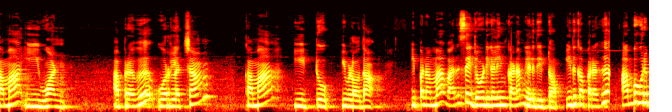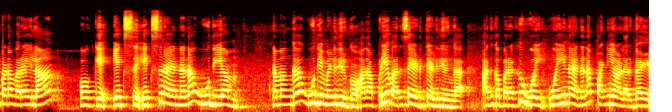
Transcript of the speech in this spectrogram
கமா e இ ஒன் அப்புறவு ஒரு லட்சம் கமா e இ டூ இவ்வளோதான் இப்போ நம்ம வரிசை ஜோடிகளின் கணம் எழுதிட்டோம். இதுக்கு பிறகு அம்புகுறி படம் வரையலாம். ஓகே எக்ஸ் எக்ஸ்னா என்னென்னா ஊதியம். நம்ம அங்கே ஊதியம் எழுதியிருக்கோம். அதை அப்படியே வரிசை எடுத்து எழுதிருங்க. அதுக்கு பிறகு ஒய் ஒய்னா என்னென்னா பணியாளர்கள்.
